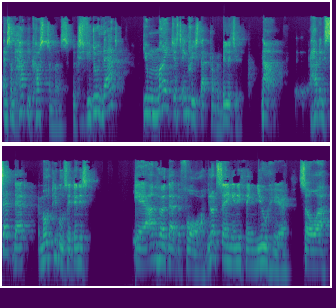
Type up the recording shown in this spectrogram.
and some happy customers. Because if you do that, you might just increase that probability. Now, having said that, most people say, Dennis, yeah, I've heard that before. You're not saying anything new here. So, uh,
